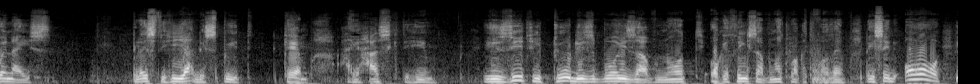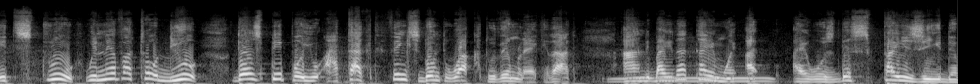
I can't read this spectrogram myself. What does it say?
when I placed here, the spirit came. I asked him, "Is it true these boys have not? Okay, things have not worked for them." They said, "Oh, it's true. We never told you. Those people you attacked, things don't work to them like that." And by that time, I, I was despising the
